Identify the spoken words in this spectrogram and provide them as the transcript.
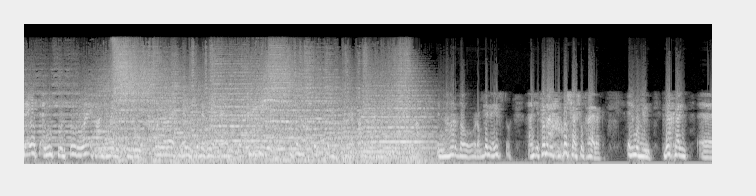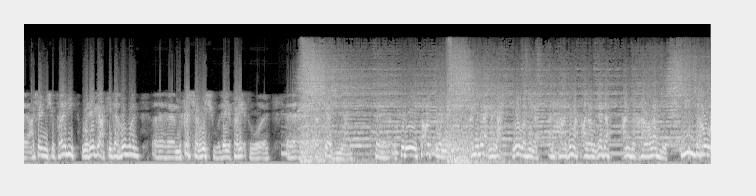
لقيت انيس منصور واقف عند باب الكلية. وأنا رايح جاي كده زي العيال النهارده وربنا يستر. قال لي طبعا هخش أشوفها لك. المهم دخل آه عشان يشوفها لي ورجع كده هو آه مكسر وشه زي طريقته آه ساركازم يعني. فقلت له إيه سقطت ولا إيه؟ قال لي لا نجحت. يلا بينا. أنا هعزمك على الغدا عند خرالمبو. مين ده هو؟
